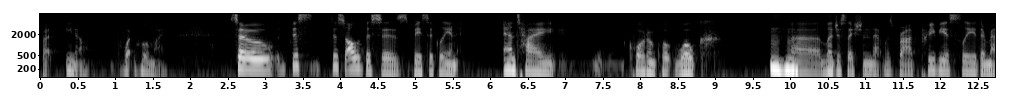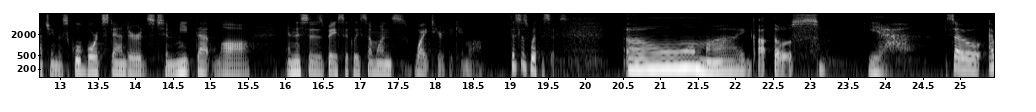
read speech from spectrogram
but you know, what? Who am I? So this, this, all of this is basically an anti, quote unquote, woke uh, legislation that was brought previously. They're matching the school board standards to meet that law. And this is basically someone's white tears became law. This is what this is. Oh my God, those. Yeah. So I,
